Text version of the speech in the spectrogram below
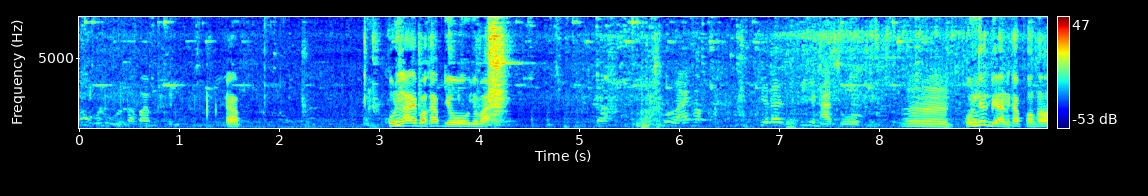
เอาคนรู้ครับว่ามันขึ้นครับ คุ้นหลายบ่ครับอยู่อยู่บ้าน ตัวไหนครับที่ได้ที่หาตัวอืมคุ้นจักเดือนครับของเขา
